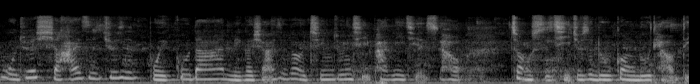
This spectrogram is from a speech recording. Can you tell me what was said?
我觉得小孩子就是不会孤单，每个小孩子都有青春期、叛逆期的时候，这种时期就是撸共撸条的。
